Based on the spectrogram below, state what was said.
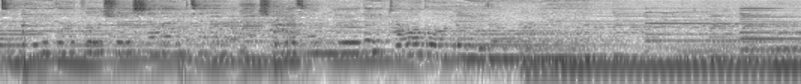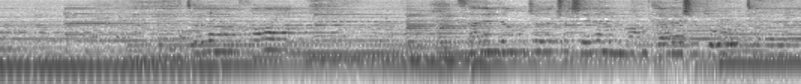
经历的不是下雨天，是曾与你躲过雨的屋檐。回忆的画面，在等着逐渐梦开始不甜。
